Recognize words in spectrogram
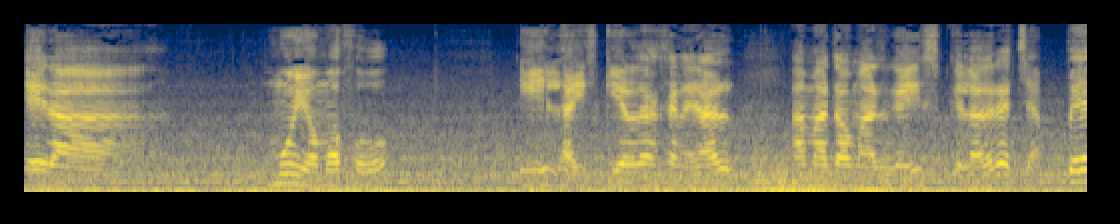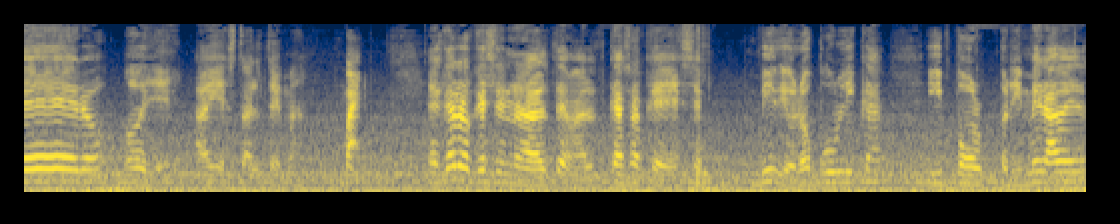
era muy homófobo y la izquierda en general ha matado más gays que la derecha. Pero, oye, ahí está el tema. Bueno, el caso que ese no era el tema. El caso es que ese vídeo lo publica y por primera vez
